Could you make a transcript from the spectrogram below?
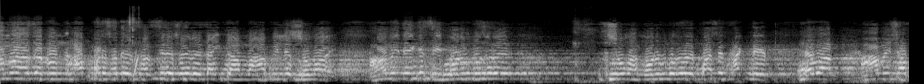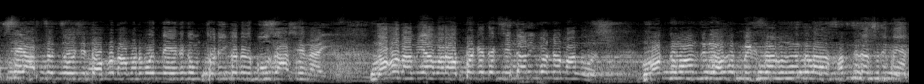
আমরা যখন আপনার সাথে সার্সিরে শহরে যাইতাম মাহফিলের সময় আমি দেখেছি মরুম সময় পাশে থাকতেন এবং আমি সবচেয়ে আশ্চর্য হয়েছি, তখন আমার মধ্যে এরকম তরিকতের বুঝ আসে নাই। তখন আমি আমার আব্বাকে দেখছি তারিকটা মানুষ। বর্তমান যিনি হজরত মির্জা হুজুরুল্লাহ শরীফের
